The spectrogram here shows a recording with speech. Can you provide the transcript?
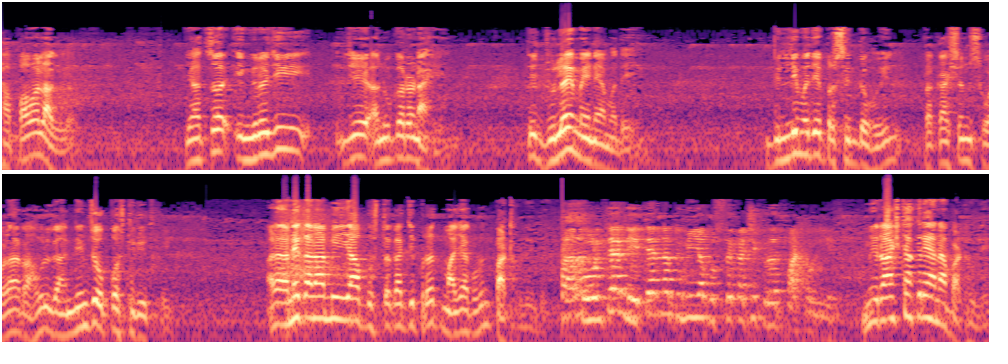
छापावं लागलं. याचं इंग्रजी जे अनुकरण आहे ते जुलै महिन्यामध्ये दिल्लीमध्ये प्रसिद्ध होईल. प्रकाशन सोहळा राहुल गांधींच्या उपस्थितीत होईल. आणि अनेकांना मी या पुस्तकाची प्रत माझ्याकडून पाठवलेली. कोणत्या नेत्यांना तुम्ही या पुस्तकाची प्रत पाठवली मी राज ठाकरे यांना पाठवले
